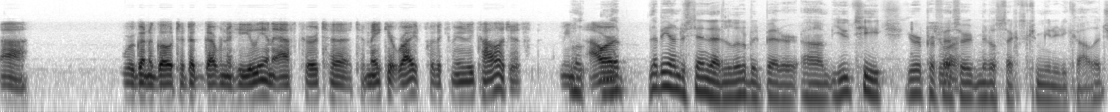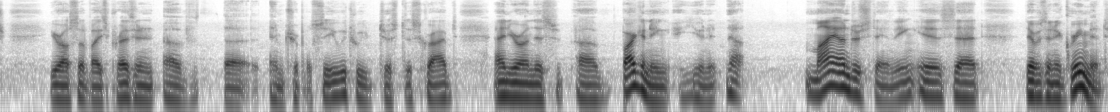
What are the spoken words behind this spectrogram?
uh, we're going to go to Governor Healey and ask her to, to make it right for the community colleges. I mean, Well, our let, let me understand that a little bit better. Um, you teach, you're a Sure. professor at Middlesex Community College. You're also vice president of the MCCC, which we just described, and you're on this uh, bargaining unit. Now, my understanding is that there was an agreement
